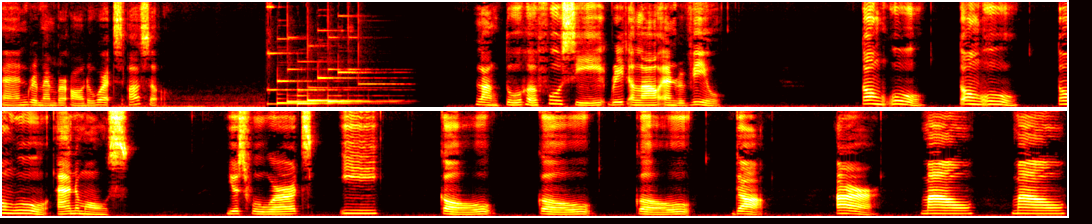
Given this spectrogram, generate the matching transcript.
and remember all the words also. 朗读和复习 read aloud and review. 动物，动物，动物 animals. Useful words 一狗，狗，狗 dog. 二猫。猫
